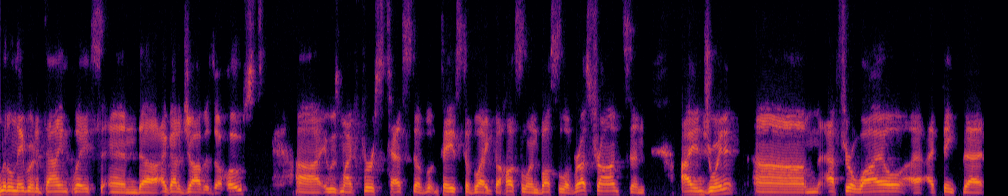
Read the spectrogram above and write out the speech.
little neighborhood Italian place, and uh, I got a job as a host. Uh, it was my first test of taste of like the hustle and bustle of restaurants, and I enjoyed it. Um, after a while, I, I think that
